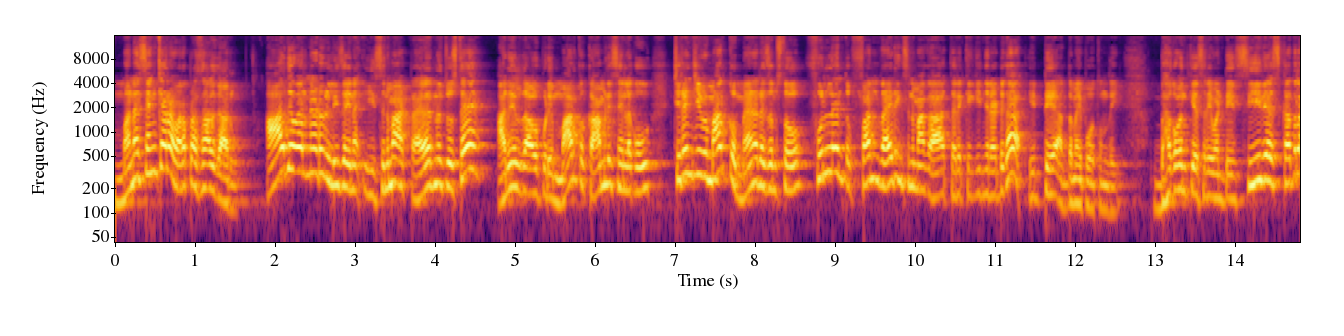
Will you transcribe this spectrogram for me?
మనశంకర వరప్రసాద్ గారు ఆదివారం నాడు రిలీజ్ అయిన ఈ సినిమా ట్రైలర్ను చూస్తే అనిల్ రావుపుడి మార్క్ కామెడీ సీన్లకు చిరంజీవి మార్క్ మేనరిజమ్స్తో ఫుల్ లెంత్ ఫన్ రైడింగ్ సినిమాగా తెరకెక్కించినట్టుగా ఇట్టే అర్థమైపోతుంది. భగవంత్ కేసరి వంటి సీరియస్ కథల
